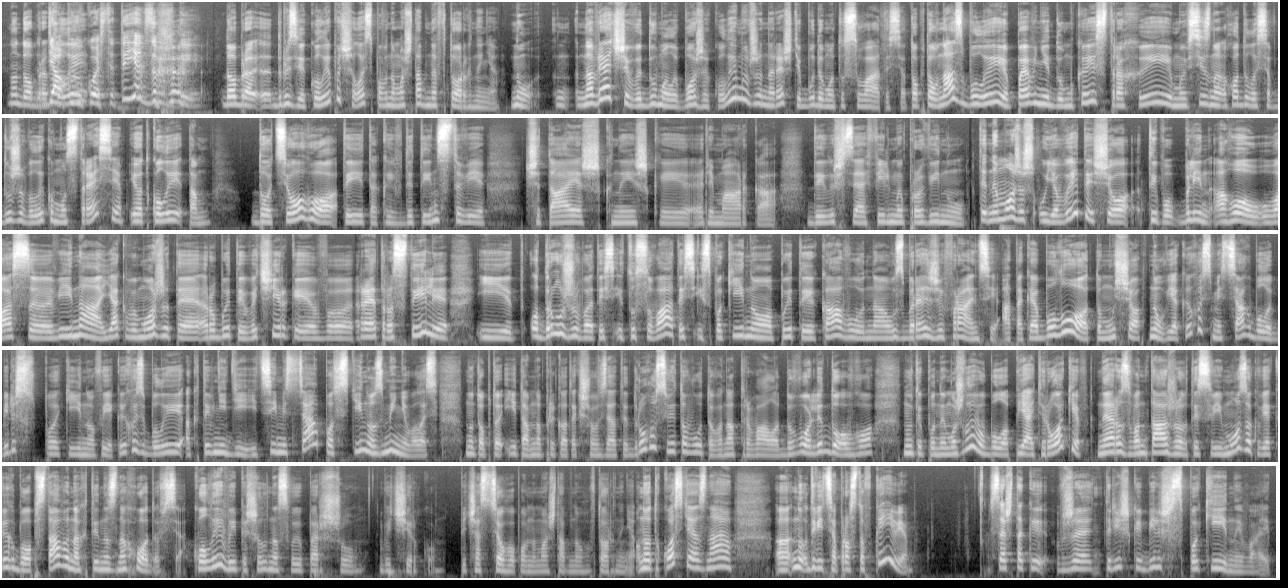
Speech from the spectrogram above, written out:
Ну добре, Дякую, коли... Костя. Ти як завжди. Добре, е, друзі, коли почалось повномасштабне вторгнення? Ну навряд чи ви думали, боже, коли ми вже нарешті будемо тусуватися? Тобто, у нас були певні думки, страхи. Ми всі знаходилися в дуже великому стресі. І от коли там до цього ти такий в дитинстві. Читаєш книжки Рімарка, дивишся фільми про війну. Ти не можеш уявити, що, типу, блін, аго, у вас е, війна, як ви можете робити вечірки в ретро-стилі і одружуватись, і тусуватись, і спокійно пити каву на узбережжі Франції. А таке було, тому що ну в якихось місцях було більш спокійно, в якихось були активні дії. І ці місця постійно змінювались. Ну тобто, і там, наприклад, якщо взяти Другу світову, то вона тривала доволі довго. Ну, типу, неможливо було 5 років не розвантажувати свій мозок, в яких би обставинах ти не знаходився. Коли ви пішли на свою першу вечірку під час цього повномасштабного вторгнення? Ну, от Костя, я знаю, е, ну дивіться, просто в Києві. Все ж таки вже трішки більш спокійний вайб.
